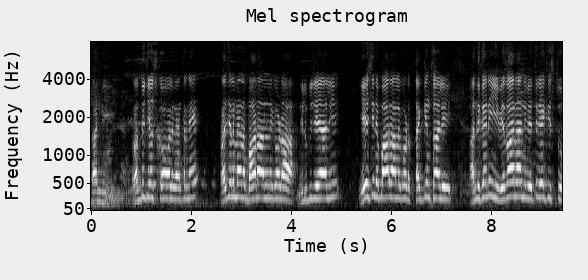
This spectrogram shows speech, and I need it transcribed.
దాన్ని రద్దు చేసుకోవాలి వెంటనే. ప్రజల మీద భారాలను కూడా నిలుపు చేయాలి. వేసిన భారాలను కూడా తగ్గించాలి. అందుకని ఈ విధానాన్ని వ్యతిరేకిస్తూ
